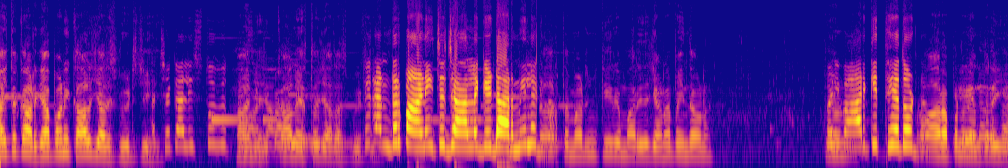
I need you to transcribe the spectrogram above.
ਅੱਜ ਤਾਂ ਘਟ ਗਿਆ ਪਾਣੀ ਕੱਲ ਜ਼ਿਆਦਾ ਸਪੀਡ 'ਚ ਸੀ ਅੱਛਾ ਕੱਲ ਇਸ ਤੋਂ ਵੀ ਉੱਤੇ ਹਾਂਜੀ ਸੀਗਾ। ਕੱਲ ਇਸ ਤੋਂ ਜ਼ਿਆਦਾ ਸਪੀਡ ਫਿਰ ਅੰਦਰ ਪਾਣੀ 'ਚ ਜਾਣ ਲੱਗੇ ਡਰ ਨਹੀਂ ਲੱਗਦਾ? ਡਰ ਤਾਂ ਮੈਡਮ ਕੀ ਮਾਰੀ ਤੇ ਜਾਣਾ ਪੈਂਦਾ ਹੁਣ। ਪਰਿਵਾਰ ਕਿੱਥੇ ਹੈ ਤੁਹਾਡਾ? ਪਰਿਵਾਰ ਆਪਣੇ ਅੰਦਰ ਹੀ ਹੈ।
